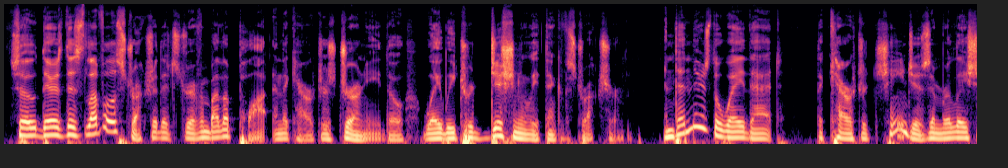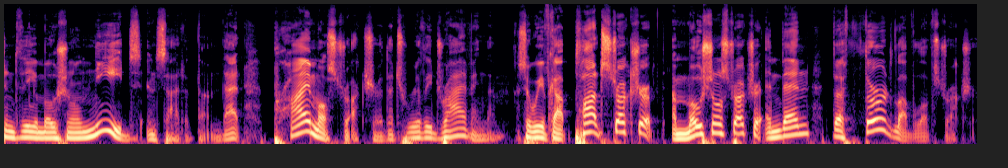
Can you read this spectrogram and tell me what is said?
So there's this level of structure that's driven by the plot and the character's journey, the way we traditionally think of structure. And then there's the way that the character changes in relation to the emotional needs inside of them, that primal structure that's really driving them. So we've got plot structure, emotional structure, and then the third level of structure.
